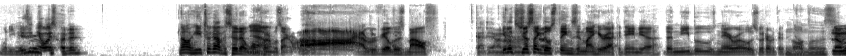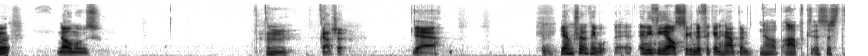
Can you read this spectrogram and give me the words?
What do you mean? Isn't he always hooded? No, he took off his hood at one Yeah. point. and Was like, ah, I revealed his mouth. God damn it. He looks just like those things in My Hero Academia, the Nibus, Narrows, whatever they're called. moves. No move. Nomus. Hmm. Gotcha. Yeah. Yeah, I'm trying to think. Anything else significant happen? Nope. Up. It's just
